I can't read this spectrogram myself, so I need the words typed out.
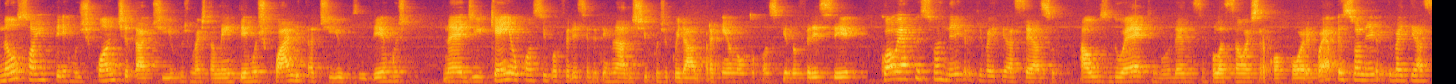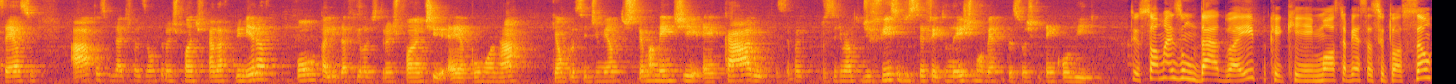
não só em termos quantitativos, mas também em termos qualitativos, em termos né, de quem eu consigo oferecer determinados tipos de cuidado para quem eu não estou conseguindo oferecer, qual é a pessoa negra que vai ter acesso ao uso do ECMO, né, na circulação extracorpórea, qual é a pessoa negra que vai ter acesso à possibilidade de fazer um transplante, ficar na primeira ponta ali da fila de transplante é, pulmonar, que é um procedimento extremamente é, caro, um procedimento difícil de ser feito neste momento pessoas que têm Covid. E só mais um dado aí, porque que mostra bem essa situação:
